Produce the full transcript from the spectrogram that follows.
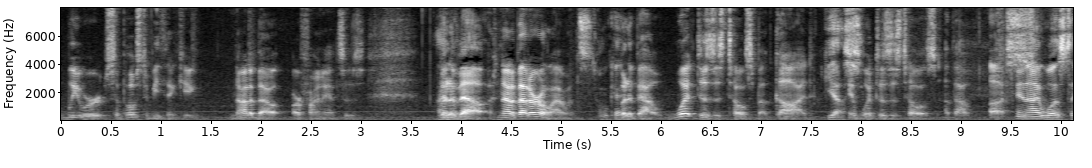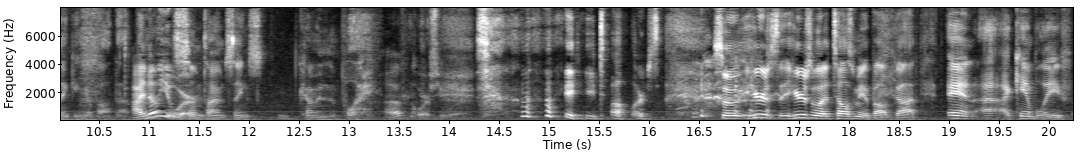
We were supposed to be thinking not about our finances, but about not about our allowance, Okay. but about what does this tell us about God? Yes. and what does this tell us about us? And I was thinking about that. I know you were. Sometimes things come into play. of course you were. Eighty dollars. So here's here's what it tells me about God, and I, I can't believe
